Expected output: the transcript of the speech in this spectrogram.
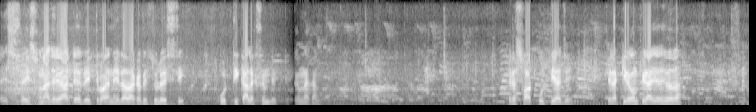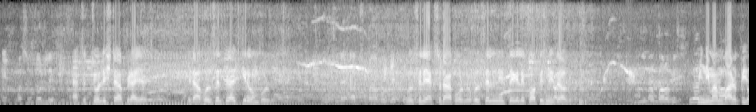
এই সোনাঝুরি হাটে দেখতে পারেন, এই দাদার কাছে চলে এসেছি, কুর্তি কালেকশন দেখতে। দেখান এটা শর্ট কুর্তি আছে। এটা কীরকম প্রাইজ আছে দাদা? একশো চল্লিশ। টাকা প্রাইজ আছে। এটা হোলসেল প্রাইস কীরকম পড়বে? হোলসেলে একশো টাকা পড়বে। হোলসেল নিতে গেলে ক পিস নিতে হবে? মিনিমাম বারো পিস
